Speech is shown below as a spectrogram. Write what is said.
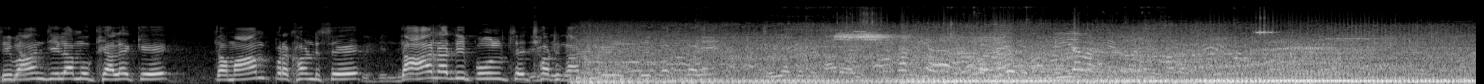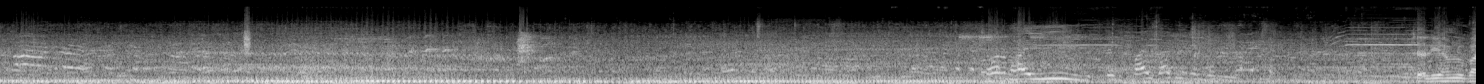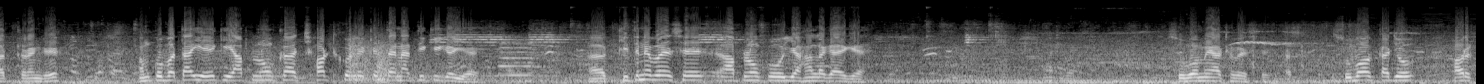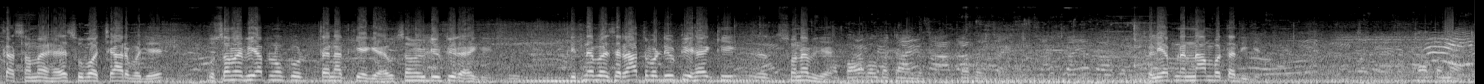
सिवान जिला मुख्यालय के तमाम प्रखंड से दाहा नदी पुल से छठ घाट के रहल। चल भाई भाई भाई चलिए हम लोग बात करेंगे। हमको बताइए कि आप लोगों का छठ को लेकर तैनाती की गई है। अ, कितने बजे से आप लोगों को यहाँ लगाया गया है? सुबह में आठ बजे से। अच्छा। सुबह का जो और का समय है सुबह चार बजे उस समय भी आप लोगों को तैनात किया गया है। उस समय भी ड्यूटी रहेगी। कितने बजे से? रात भर ड्यूटी है कि सोना भी है? चलिए अपना नाम बता दीजिए। Satu.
